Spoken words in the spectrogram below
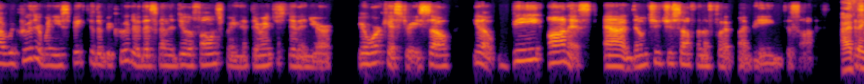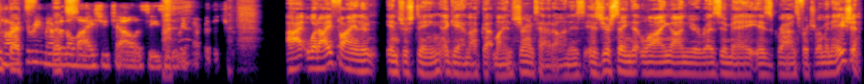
uh, recruiter when you speak to the recruiter that's going to do a phone screen if they're interested in your your work history. So you know, be honest. Uh, don't shoot yourself in the foot by being dishonest. I It's think hard that's to remember the lies you tell. It's easy to remember the truth. I what I find interesting, again, I've got my insurance hat on, is is you're saying that lying on your resume is grounds for termination,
